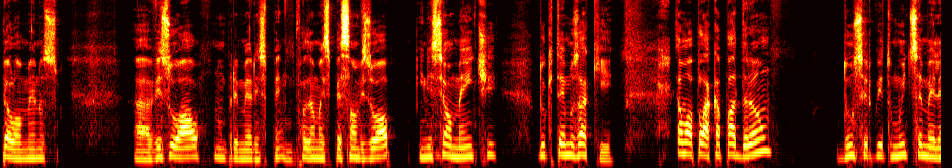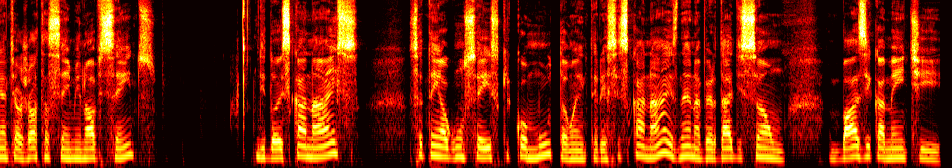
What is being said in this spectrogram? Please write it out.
pelo menos uh, visual, num primeiro fazer uma inspeção visual inicialmente do que temos aqui. É uma placa padrão de um circuito muito semelhante ao JCM 900, de dois canais. Você tem alguns seis que comutam entre esses canais, né? na verdade são basicamente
